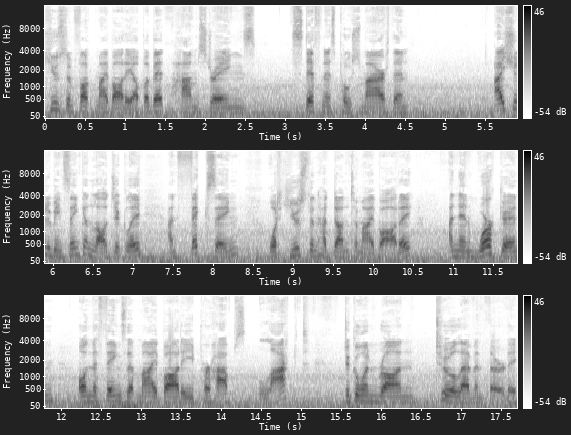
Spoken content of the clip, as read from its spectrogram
Houston fucked my body up a bit, hamstrings, stiffness post marathon. I should have been thinking logically and fixing what Houston had done to my body and then working on the things that my body perhaps lacked to go and run to 11:30.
